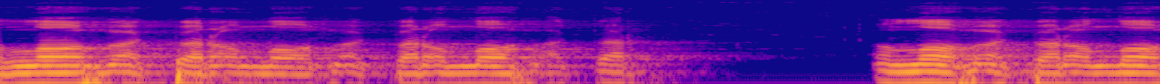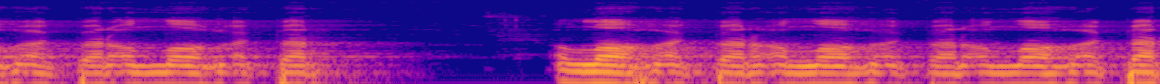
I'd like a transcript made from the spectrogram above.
الله أكبر الله أكبر الله أكبر. الله أكبر الله أكبر الله أكبر. الله أكبر الله أكبر الله أكبر.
